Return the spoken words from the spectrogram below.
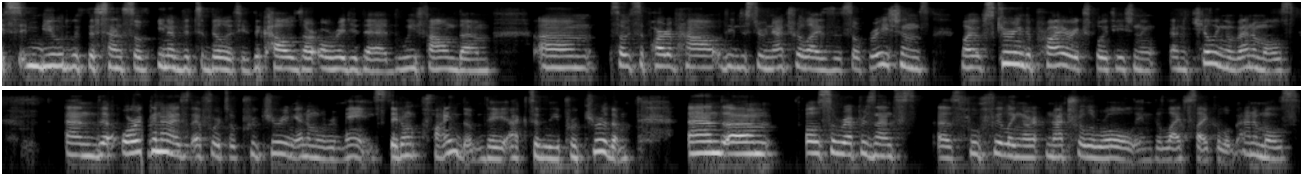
It's imbued with the sense of inevitability. The cows are already dead. We found them. Um, so it's a part of how the industry naturalizes operations by obscuring the prior exploitation and killing of animals and the organized efforts of procuring animal remains. They don't find them, they actively procure them. And um, also represents as fulfilling our natural role in the life cycle of animals,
